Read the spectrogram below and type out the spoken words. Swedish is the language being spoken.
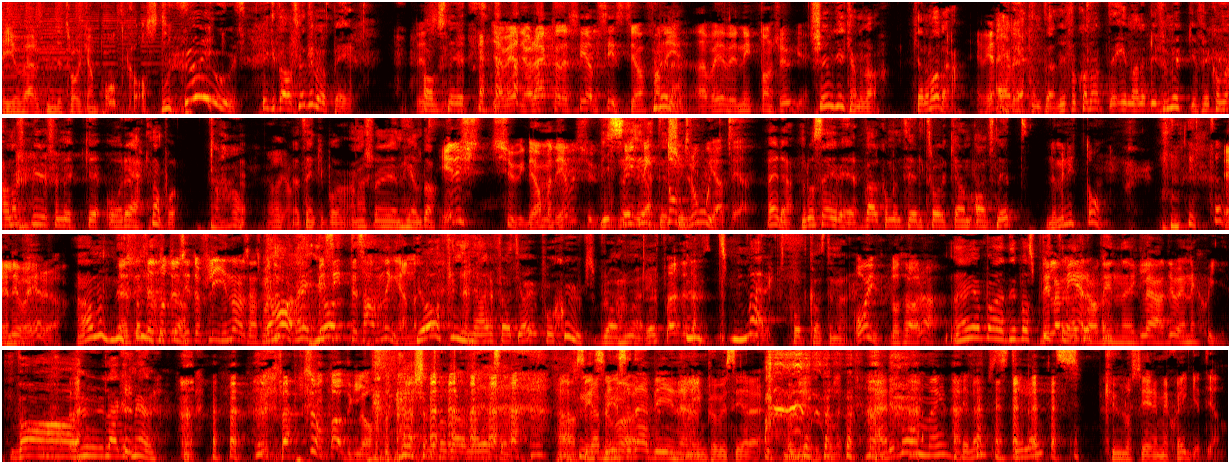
Hej och välkommen till Trojkan Podcast. Woho! Vilket avsnitt är vi uppe i? Avsnitt Jag vet jag räknade fel sist. Jag fan i, vad är vi, 1920? 20 kan det vara. Kan det vara det? Jag vet Nej, jag inte. vet inte. Vi får kolla upp det innan det blir för mycket. För det kommer, annars blir det för mycket att räkna på. Jaha, ja, ja. Jag tänker på, annars är det en hel dag. Är det 20? Ja men det är väl 20? Vi säger Nej, att det är 19 20. tror jag att det är. Är det? Men då säger vi välkommen till Trojkan avsnitt. Nummer 19. Eller vad är det då? Ja, men Det 19 känns som att du sitter och flinar och så här, som Jaha, att nej, du jag- besitter sanningen. Jag flinar för att jag är på sjukt bra humör. Jag är på utmärkt podcasthumör. Oj, låt höra. Nej, jag bara, det bara Dela med dig av din eh, glädje och energi. Vad, hur är läget med er? Persson var glad. Jag känner för att mig också. Ja, så, där blir, så där blir det när ni improviserar. Det blir. Nej, det är bra med mig. Det är lugnt. Det är lugnt. Kul att se dig med skägget igen.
